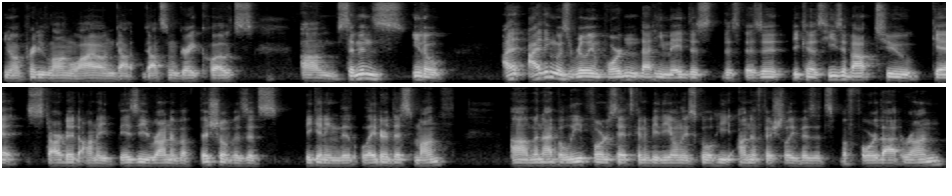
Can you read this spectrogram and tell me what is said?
you know a pretty long while and got got some great quotes. Um, Simmons, you know, I, I think it was really important that he made this this visit because he's about to get started on a busy run of official visits beginning the, later this month. Um, and I believe Florida State's going to be the only school he unofficially visits before that run.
